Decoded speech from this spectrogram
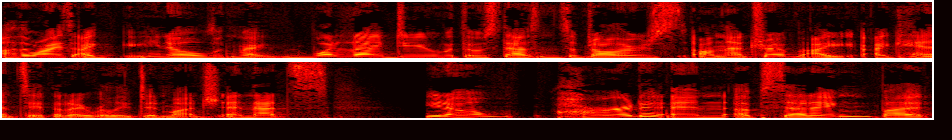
otherwise i you know looking back what did i do with those thousands of dollars on that trip i i can't say that i really did much and that's you know hard and upsetting but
